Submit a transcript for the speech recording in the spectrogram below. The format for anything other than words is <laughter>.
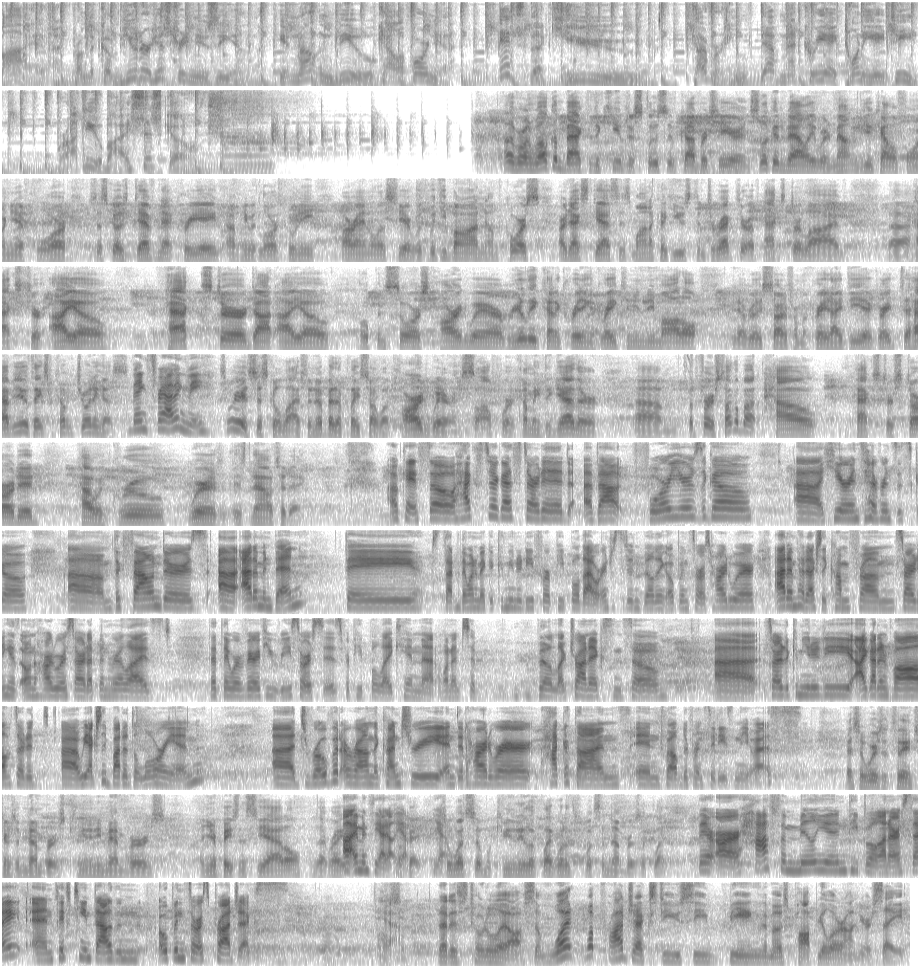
Live from the Computer History Museum in Mountain View, California, it's theCUBE. Covering DevNet Create 2018. Brought to you by Cisco. Hello everyone, welcome back to theCUBE's exclusive coverage here in Silicon Valley. We're in Mountain View, California for Cisco's DevNet Create. I'm here with Lauren Cooney, our analyst here with Wikibon. Of course, our next guest is Monica Houston, Director of Hackster Live, uh, Hackster.io, Hackster.io, open source hardware, really kind of creating a great community model. You know, really started from a great idea. Great to have you. Thanks for coming, joining us. Thanks for having me. So we're here at Cisco Live, so no better place to talk about hardware and software coming together. Um, but first, talk about how Hackster started, how it grew, where it is now today. Okay, so Hackster got started about four years ago uh, here in San Francisco. Um, the founders, uh, Adam and Ben, they decided they want to make a community for people that were interested in building open source hardware. Adam had actually come from starting his own hardware startup and realized that there were very few resources for people like him that wanted to build electronics, and so uh, started a community, I got involved, started, uh, we actually bought a DeLorean, uh, drove it around the country and did hardware hackathons in 12 different cities in the US. And so where's it today in terms of numbers, community members, and you're based in Seattle, is that right? I'm in Seattle, yeah. Okay, yeah. so what's the what community look like? What is, what's the numbers look like? There are half a million people on our site and 15,000 open source projects. Wow, awesome. Yeah. That is totally awesome. What, what projects do you see being the most popular on your site?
